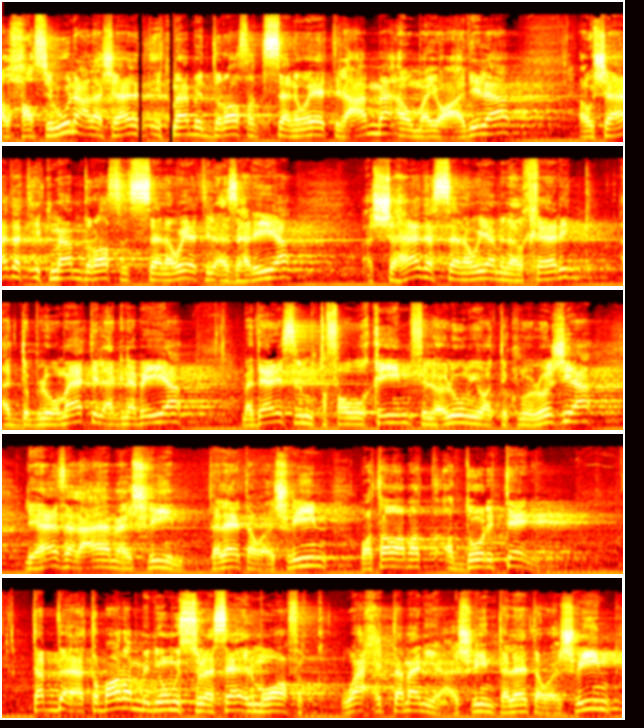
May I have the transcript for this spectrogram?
الحاصلون على شهادة إتمام الدراسة الثانوية العامة أو ما يعادلها أو شهادة إتمام دراسة الثانوية الأزهرية الشهادة السنوية من الخارج الدبلومات الأجنبية مدارس المتفوقين في العلوم والتكنولوجيا لهذا العام 2023 وطلبة الدور الثاني. تبدأ اعتبارا من يوم الثلاثاء الموافق. 1 8 2023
